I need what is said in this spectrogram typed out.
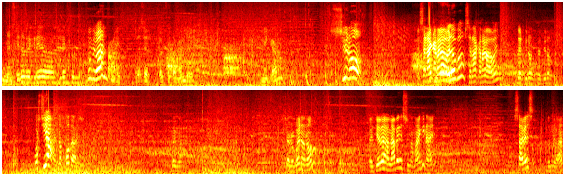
¿Una escena recreada? ¿Dónde van? Puede ser, perfectamente. ¿eh? Me cago. ¿Sí o no? Se la ha cargado, ¿eh, loco? Se la ha cargado, ¿eh? Del tirón, del tirón ¡Hostia! No jodas Venga O sea, que bueno, ¿no? El tío de la nave es una máquina, ¿eh? ¿Sabes? ¿Dónde van?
